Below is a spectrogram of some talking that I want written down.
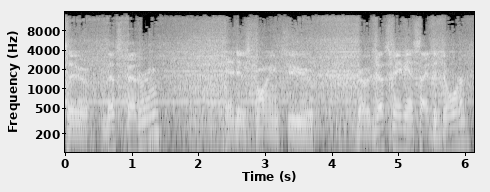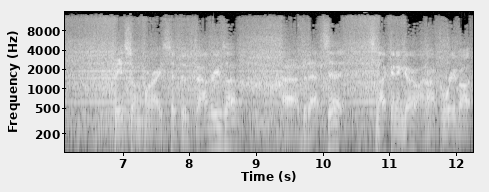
to this bedroom, it is going to go just maybe inside the door based on where I set those boundaries up. Uh, but that's it. It's not going to go. I don't have to worry about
